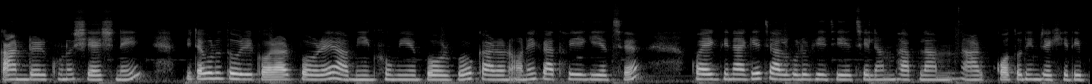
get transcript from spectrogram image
কাণ্ডের কোনো শেষ নেই। পিঠাগুলো তৈরি করার পরে আমি ঘুমিয়ে পড়ব, কারণ অনেক রাত হয়ে গিয়েছে। কয়েকদিন আগে চালগুলো ভিজিয়েছিলাম, ভাবলাম আর কতদিন রেখে দিব,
